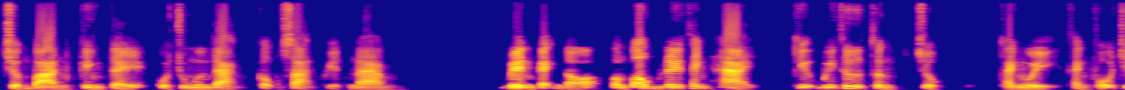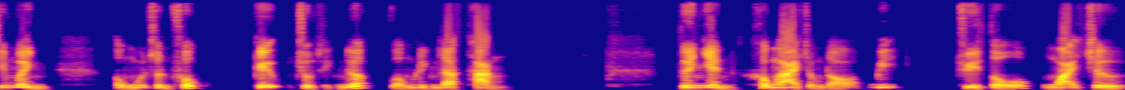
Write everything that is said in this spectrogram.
trưởng ban kinh tế của Trung ương Đảng Cộng sản Việt Nam. Bên cạnh đó còn có ông Lê Thanh Hải, cựu bí thư thường trực Thành ủy Thành phố Hồ Chí Minh, ông Nguyễn Xuân Phúc, cựu chủ tịch nước và ông Đinh La Thăng. Tuy nhiên không ai trong đó bị truy tố ngoại trừ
